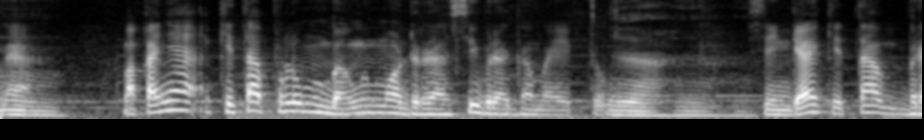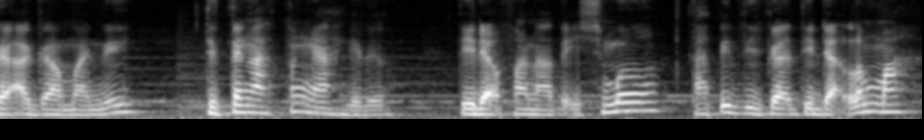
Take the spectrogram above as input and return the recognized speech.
Nah, Hmm. Makanya kita perlu membangun moderasi beragama itu. Iya, iya. sehingga kita beragama ini di tengah-tengah gitu. Tidak fanatisme tapi juga tidak lemah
